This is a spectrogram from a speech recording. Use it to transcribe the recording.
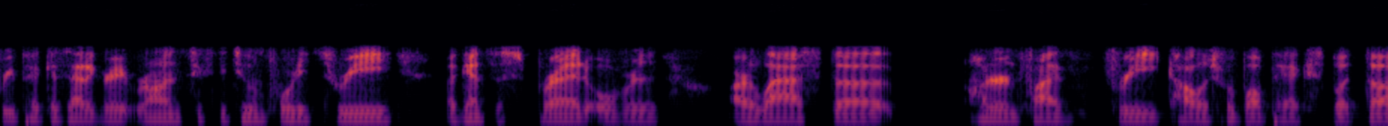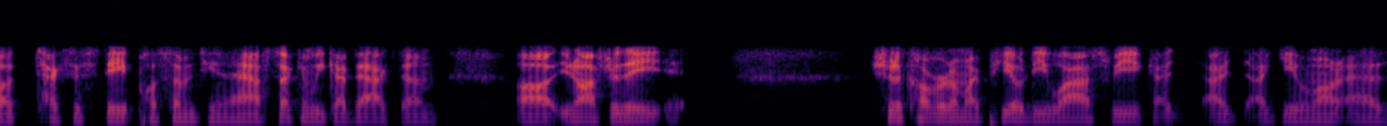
free pick has had a great run, 62 and 43 against the spread over our last uh, 105 free college football picks. But uh, Texas State plus 17 and a half. Second week I backed them. Uh, you know after they should have covered on my POD last week, I I, I gave them out as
